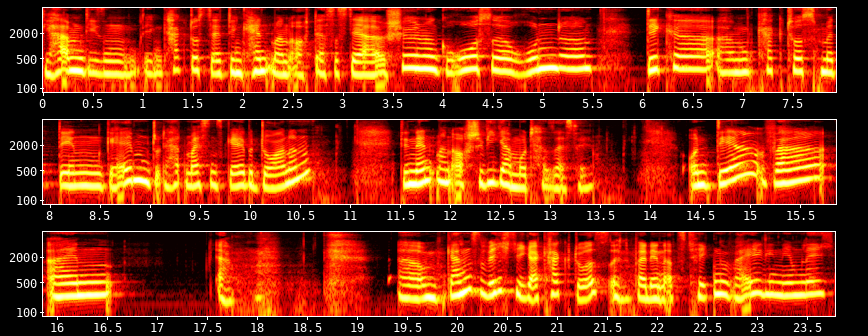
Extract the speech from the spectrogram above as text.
Die haben diesen, den Kaktus, der, den kennt man auch. Das ist der schöne, große, runde, dicke ähm, Kaktus mit den gelben, der hat meistens gelbe Dornen. Den nennt man auch Schwiegermuttersessel. Und der war ein, ja, ähm, ganz wichtiger Kaktus bei den Azteken, weil die nämlich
